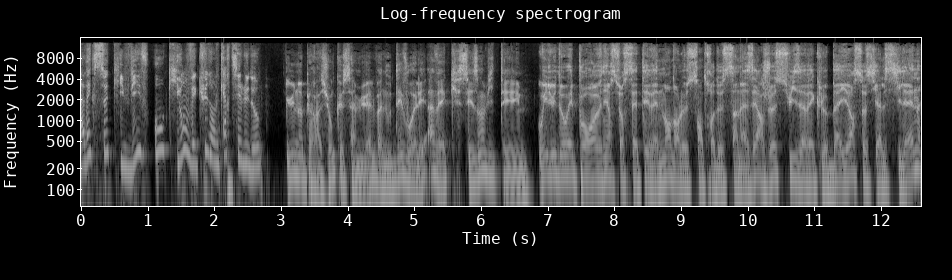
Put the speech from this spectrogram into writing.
avec ceux qui vivent ou qui ont vécu dans le quartier Ludo. Une opération que Samuel va nous dévoiler avec ses invités. Oui Ludo, et pour revenir sur cet événement dans le centre de Saint-Nazaire, je suis avec le bailleur social Silène,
